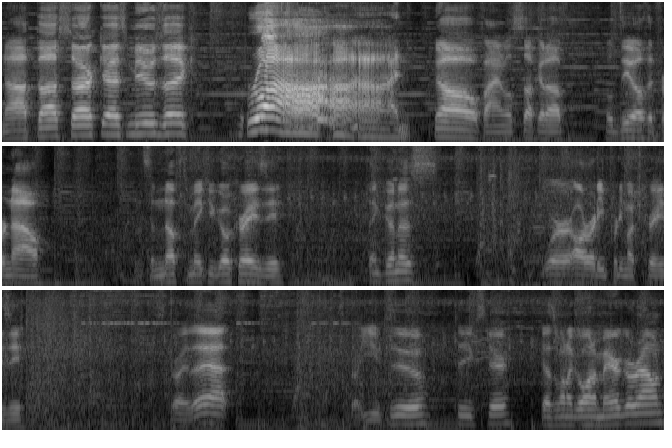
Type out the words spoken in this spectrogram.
Not the circus music. Run! No, fine. We'll suck it up. We'll deal with it for now. It's enough to make you go crazy. Thank goodness. We're already pretty much crazy. Destroy that. Destroy you too, Teekster. You guys want to go on a merry-go-round?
